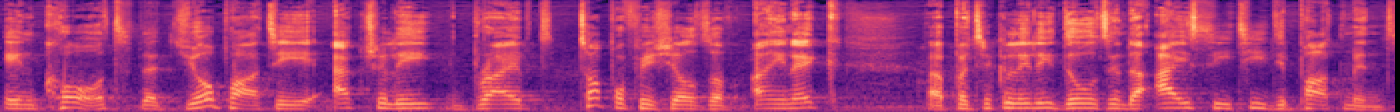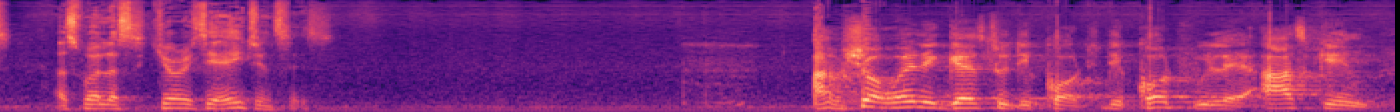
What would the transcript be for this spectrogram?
in court. That your party actually bribed top officials of INEC, uh, particularly those in the ICT department, as well as security agencies. I'm sure when he gets to the court, the court will uh, ask him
